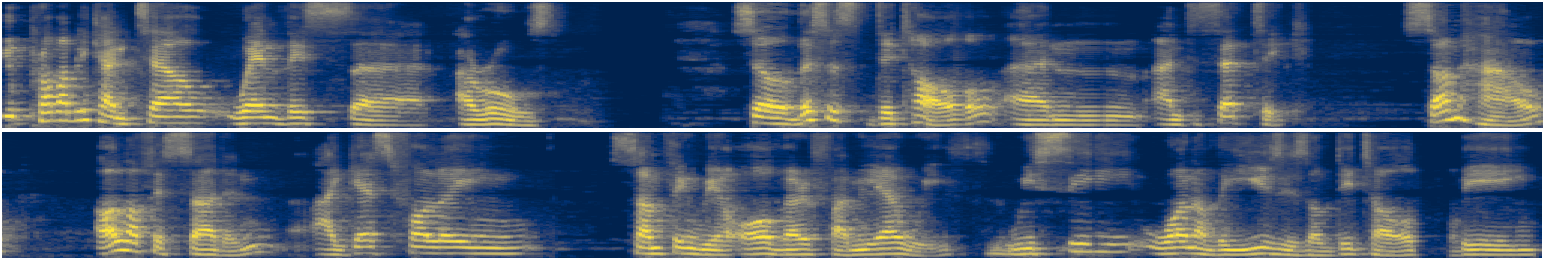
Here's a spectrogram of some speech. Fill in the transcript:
you probably can tell when this uh, arose. So this is Dettol, an antiseptic somehow, all of a sudden, I guess following something we are all very familiar with, we see one of the uses of Dettol being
